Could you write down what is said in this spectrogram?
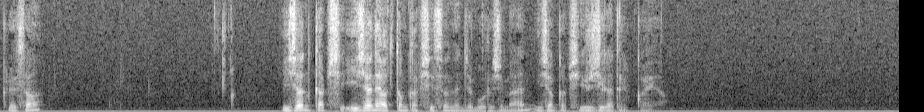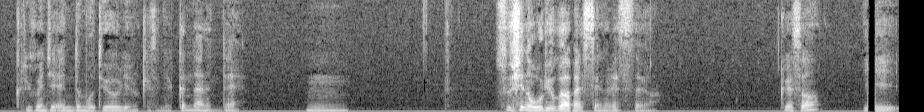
그래서 이전 값이 이전에 어떤 값이 있었는지 모르지만 이전 값이 유지가 될 거예요. 그리고 이제 엔드 모듈 이렇게 해서 이제 끝나는데 음, 수신 오류가 발생을 했어요. 그래서 이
